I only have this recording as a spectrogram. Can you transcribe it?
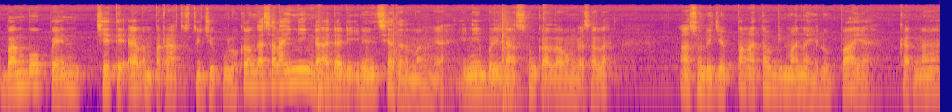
Bambu Pen CTL 470. Kalau nggak salah ini nggak ada di Indonesia teman-teman ya. Ini beli langsung kalau nggak salah langsung di Jepang atau gimana ya lupa ya. Karena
